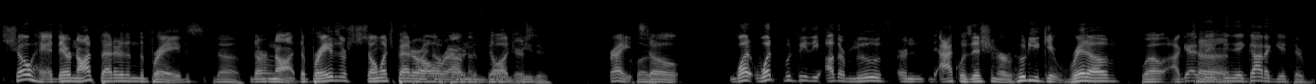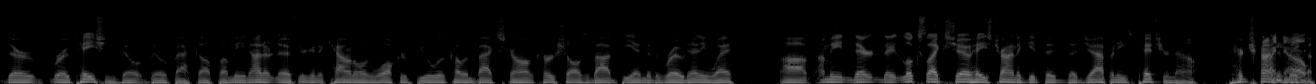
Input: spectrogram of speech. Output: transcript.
Shohei. They're not better than the Braves. No, They're not. The Braves are so much better probably all around than the Dodgers. either. Right. Close. So, what what would be the other move or acquisition, or who do you get rid of? Well, I got they, they got to get their their rotation built built back up. I mean, I don't know if you're going to count on Walker Buehler coming back strong. Kershaw's about at the end of the road anyway. Uh, I mean, they're they it looks like Shohei's trying to get the, the Japanese pitcher now. They're trying to make a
